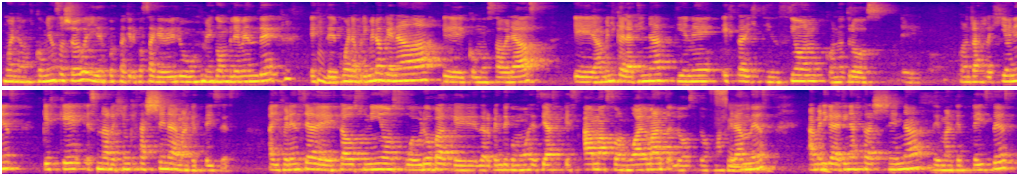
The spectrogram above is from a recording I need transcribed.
Bueno, comienzo yo y después cualquier cosa que Belu me complemente. Este, Bueno, primero que nada, eh, como sabrás, eh, América Latina tiene esta distinción con, otros, con otras regiones, que es que es una región que está llena de marketplaces a diferencia de Estados Unidos o Europa, que de repente, como vos decías, es Amazon, Walmart, los, los más grandes, América Latina está llena de marketplaces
